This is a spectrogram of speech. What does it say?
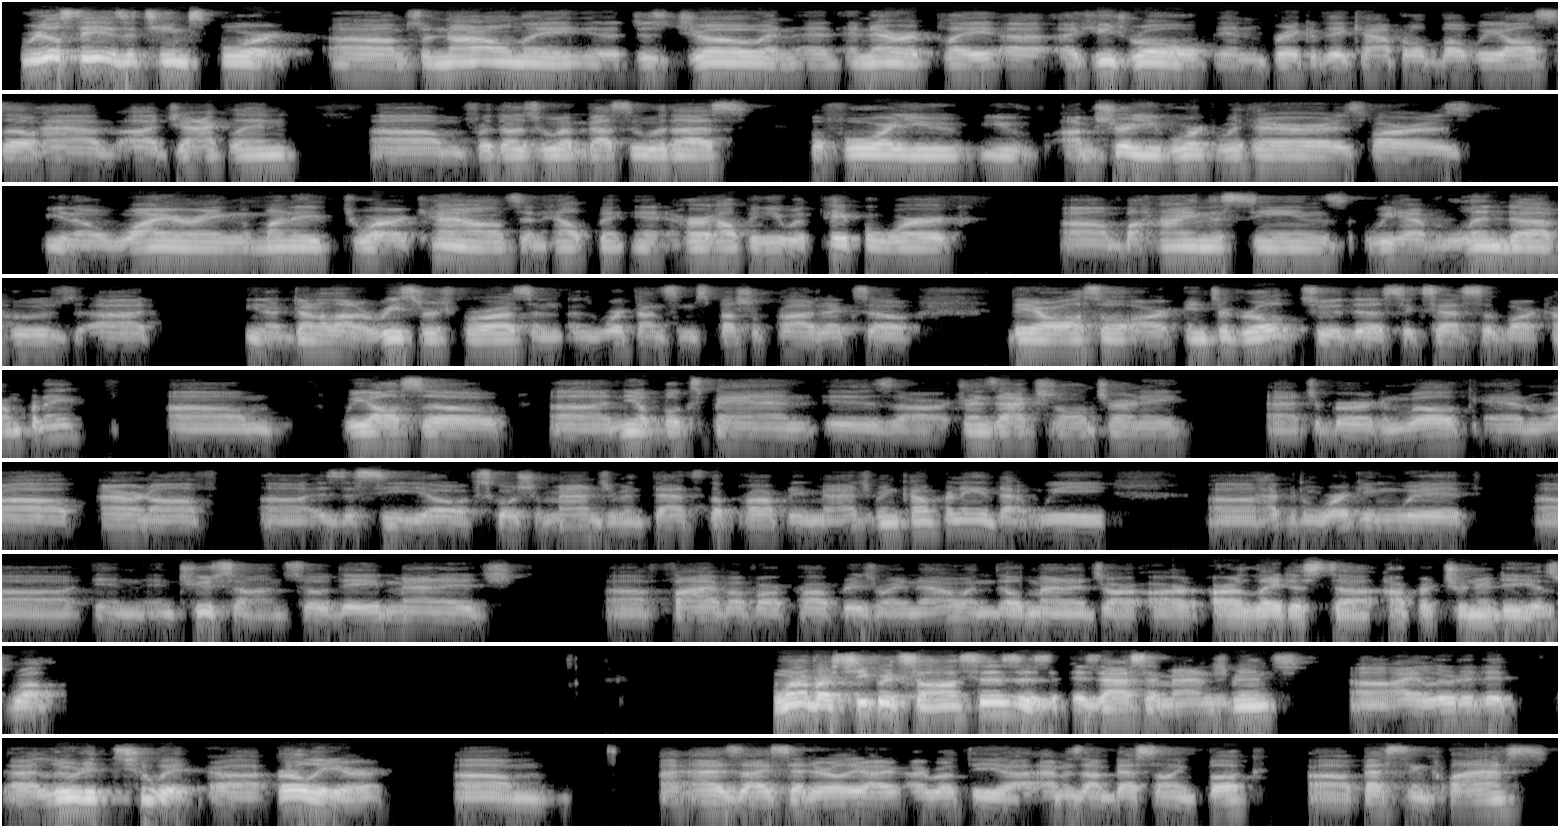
Real estate is a team sport. Um, so not only uh, does Joe and Eric play a huge role in Break of Day Capital, but we also have uh, Jacqueline. Um, for those who invested with us before, you you I'm sure you've worked with her as far as, you know, wiring money to our accounts and helping her helping you with paperwork. Um, behind the scenes, we have Linda, who's, uh, you know, done a lot of research for us and worked on some special projects. So they are also are integral to the success of our company. Um, we also, uh, Neil Bookspan is our transactional attorney at Gabelli & Wilk, and Rob Aronoff uh, is the CEO of Scotia Management. That's the property management company that we Uh, have been working with uh, in in Tucson. So they manage uh, five of our properties right now, and they'll manage our our latest opportunity as well. One of our secret sauces is is asset management. I alluded it I alluded to it earlier. Um, as I said earlier, I wrote the Amazon best-selling book, Best in Class.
